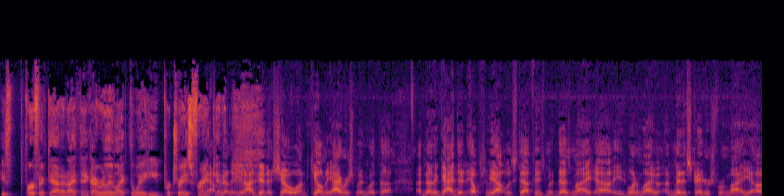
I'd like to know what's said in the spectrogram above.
he's perfect at it. I think I really like the way he portrays Frank Yeah, really. it. You know, I did a show on Kill the Irishman with uh, another guy that helps me out with stuff. He's does my uh, he's one of my administrators for my uh,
